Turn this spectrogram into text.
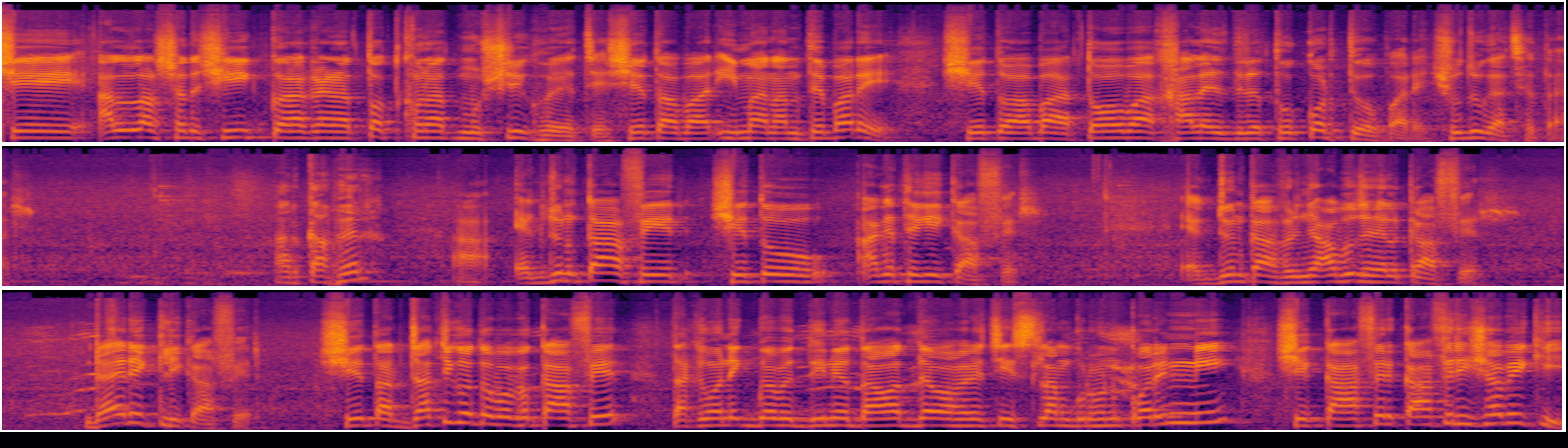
সে আল্লাহর সাথে শিরিক করার কারণে তৎক্ষণাৎ মুশরিক হয়েছে। সে তো আবার ইমান আনতে পারে সে তো আবার তবা খালেজ দিলে তো করতেও পারে। সুযোগ আছে তার। আর কাফের? একজন কাফের সে তো আগে থেকেই কাফের। একজন কাফের আবু জাহেল কাফের ডাইরেক্টলি কাফের। সে তার জাতিগতভাবে কাফের তাকে অনেকভাবে দিনে দাওয়াত দেওয়া হয়েছে ইসলাম গ্রহণ করেননি। সে কাফের কাফের হিসাবে কি?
